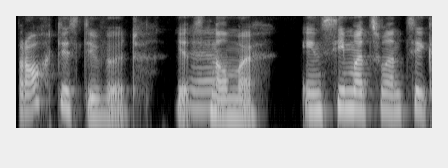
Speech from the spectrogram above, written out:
braucht es die Welt jetzt ja. nochmal? In 27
